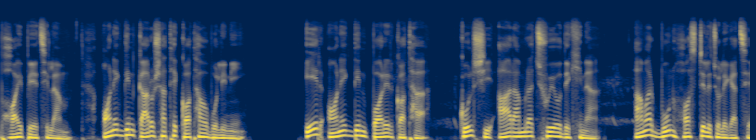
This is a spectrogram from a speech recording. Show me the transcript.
ভয় পেয়েছিলাম। অনেকদিন কারও সাথে কথাও বলিনি। এর অনেক দিন পরের কথা, কলসি আর আমরা ছুঁয়েও দেখি না। আমার বোন হস্টেলে চলে গেছে।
